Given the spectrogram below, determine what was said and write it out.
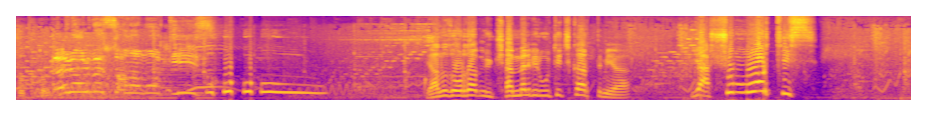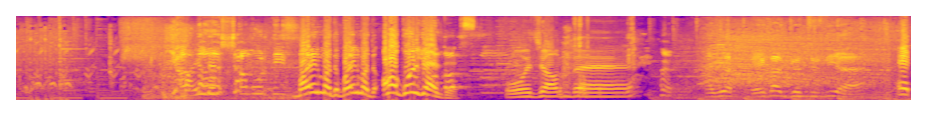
Tuttum. Öl ölme sana Mortis! Yalnız orada mükemmel bir ulti çıkarttım ya. Ya şu Mortis. Yat lan Bayıldım. aşağı Mortis! Bayılmadı bayılmadı. Aa gol geldi. Hocam be. Abi Vega götürdü ya. Evet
